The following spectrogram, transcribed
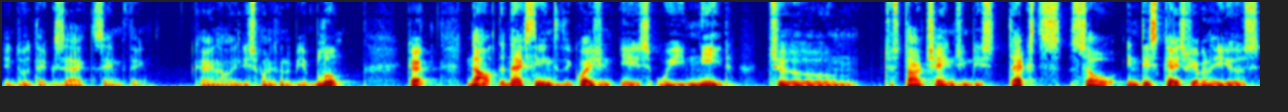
you do the exact same thing. Okay now in this one is going to be a blue okay now the next thing into the equation is we need to um, to start changing these texts so in this case we are going to use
